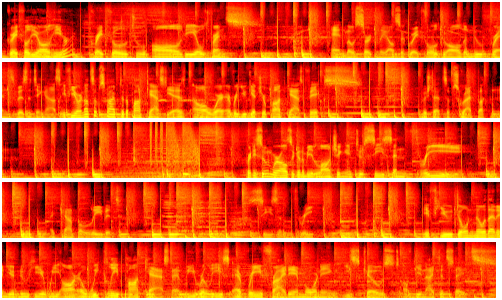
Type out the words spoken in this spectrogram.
Grateful you're all here. Grateful to all the old friends. And most certainly also grateful to all the new friends visiting us. If you're not subscribed to the podcast yet, or wherever you get your podcast fix, push that subscribe button. Pretty soon, we're also going to be launching into season three. Can't believe it. Season 3. If you don't know that and you're new here, we are a weekly podcast and we release every Friday morning, East Coast of the United States.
